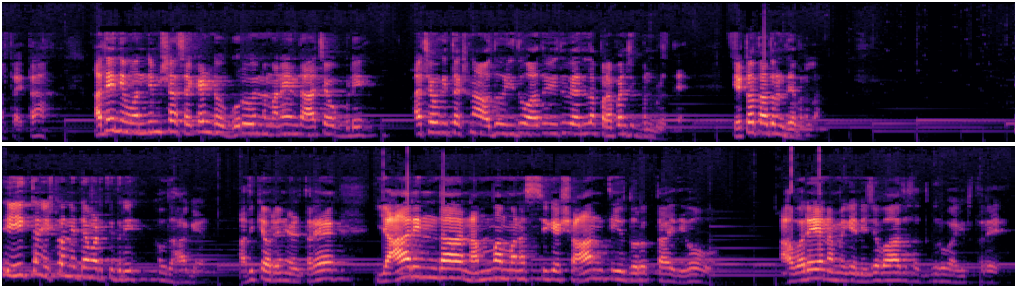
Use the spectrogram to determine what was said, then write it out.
ಅರ್ಥ ಆಯ್ತಾ? ಅದೇ ನೀವು ಒಂದ್ ನಿಮಿಷ, ಸೆಕೆಂಡ್ ಗುರುವಿನ ಮನೆಯಿಂದ ಆಚೆ ಹೋಗ್ಬಿಡಿ. ಆಚೆ ಹೋಗಿದ ತಕ್ಷಣ ಅದು, ಇದು ಅದು, ಇದು ಎಲ್ಲ ಪ್ರಪಂಚಕ್ಕೆ ಬಂದ್ಬಿಡುತ್ತೆ. ಎಷ್ಟೊತ್ತಾದ್ರೂ ನಿದ್ದೆ ಬರಲ್ಲ. ಈಗ ತಾನೆ ಇಷ್ಟೊಂದು ನಿದ್ದೆ ಮಾಡ್ತಿದ್ರಿ? ಹೌದು, ಹಾಗೆ. ಅದಕ್ಕೆ ಅವ್ರು ಏನ್ ಹೇಳ್ತಾರೆ? ಯಾರಿಂದ ನಮ್ಮ ಮನಸ್ಸಿಗೆ ಶಾಂತಿ ದೊರಕ್ತಾ ಇದೆಯೋ, ಅವರೇ ನಮಗೆ ನಿಜವಾದ ಸದ್ಗುರುವಾಗಿರ್ತಾರೆ.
